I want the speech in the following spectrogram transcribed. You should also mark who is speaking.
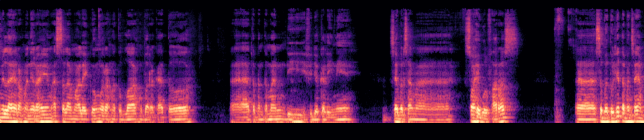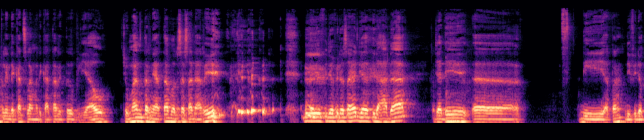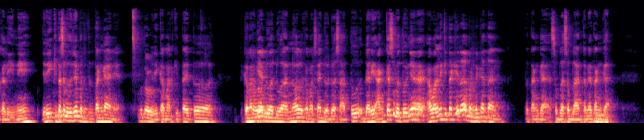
Speaker 1: Bismillahirrahmanirrahim. Assalamualaikum warahmatullahi wabarakatuh. Eh, teman-teman di video kali ini saya bersama Sohibul Faros. Eh, sebetulnya teman saya yang paling dekat selama di Qatar itu beliau. Cuman ternyata baru saya sadari di video-video saya dia tidak ada. Jadi eh, di apa di video kali ini. Jadi kita sebetulnya bertetanggaan ya.
Speaker 2: Betul.
Speaker 1: Jadi kamar kita itu kamar dia 220, kamar saya 221. Dari angka sebetulnya awalnya kita kira berdekatan tetangga sebelah sebelahan ternyata
Speaker 2: Hmm.
Speaker 1: enggak.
